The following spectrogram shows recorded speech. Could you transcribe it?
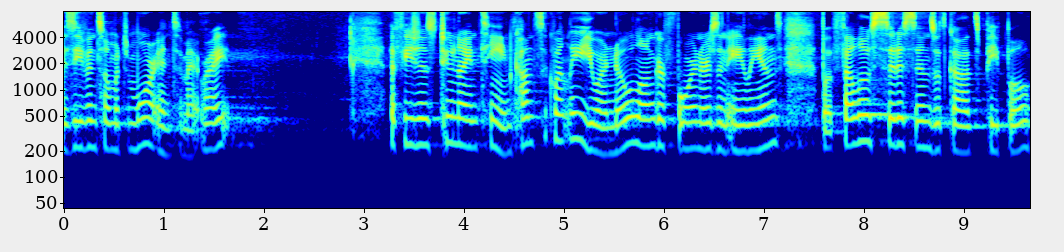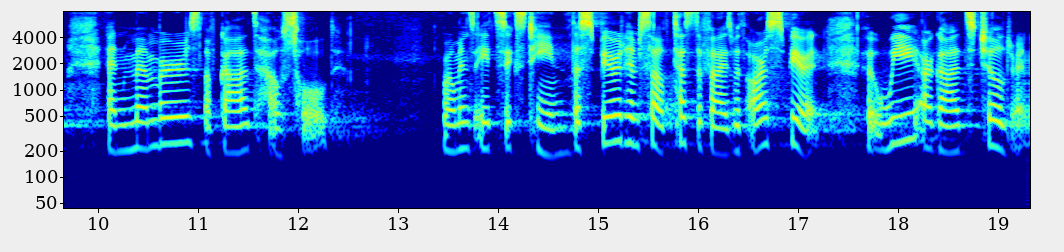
is even so much more intimate, right? Ephesians 2:19 Consequently you are no longer foreigners and aliens but fellow citizens with God's people and members of God's household Romans 8:16 The Spirit himself testifies with our spirit that we are God's children.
